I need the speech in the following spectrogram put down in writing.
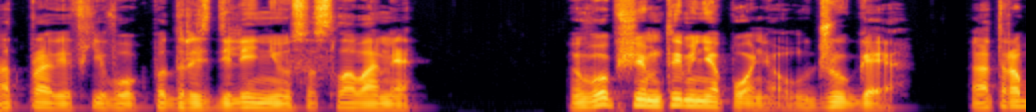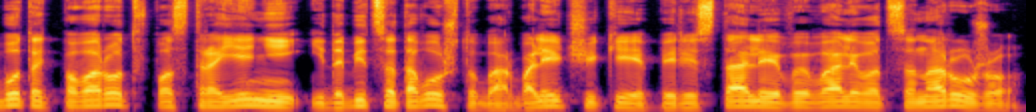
отправив его к подразделению со словами «В общем, ты меня понял, Джуге. Отработать поворот в построении и добиться того, чтобы арбалетчики перестали вываливаться наружу».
